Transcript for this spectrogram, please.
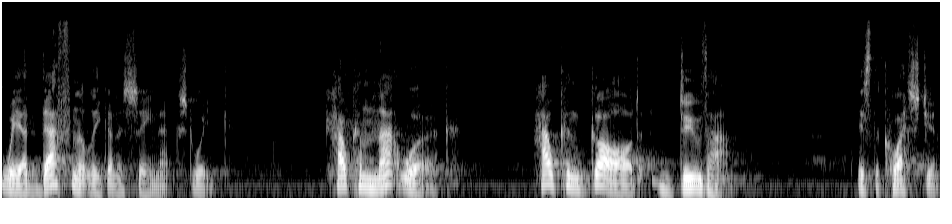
we are definitely going to see next week. How can that work? How can God do that? Is the question.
